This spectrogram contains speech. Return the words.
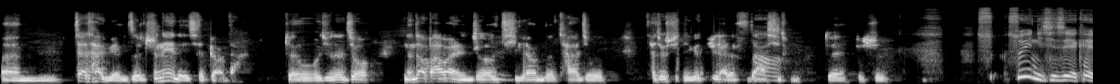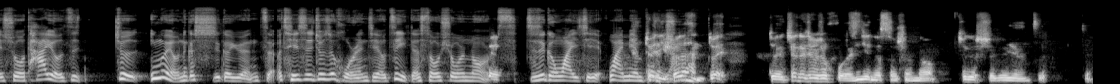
嗯，在它原则之内的一些表达。对，我觉得就能到八万人这个体量的，嗯、它就它就是一个巨大的复杂系统。哦、对，就是。所所以你其实也可以说，它有自。就因为有那个十个原则，其实就是火人节有自己的 social norms，只是跟外界外面。对，你说的很对，对，这个就是火人节的 social norm，这个十个原则。对，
